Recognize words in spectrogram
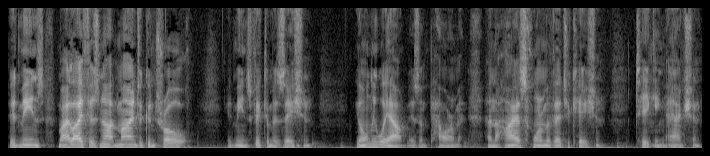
It means my life is not mine to control. It means victimization. The only way out is empowerment and the highest form of education, taking action.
